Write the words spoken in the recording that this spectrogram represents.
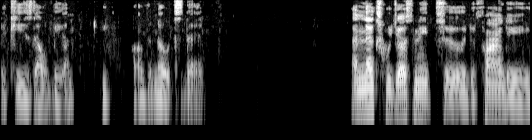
the keys that will be on of the notes there and next we just need to define the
